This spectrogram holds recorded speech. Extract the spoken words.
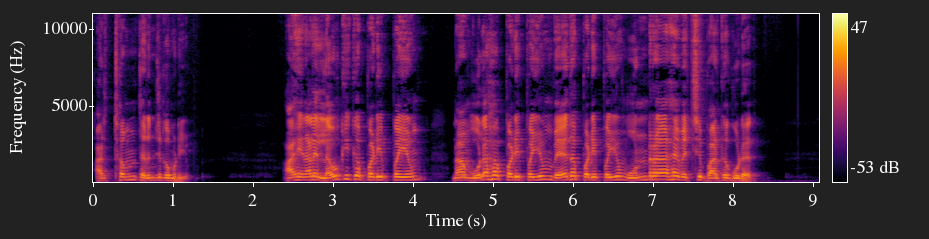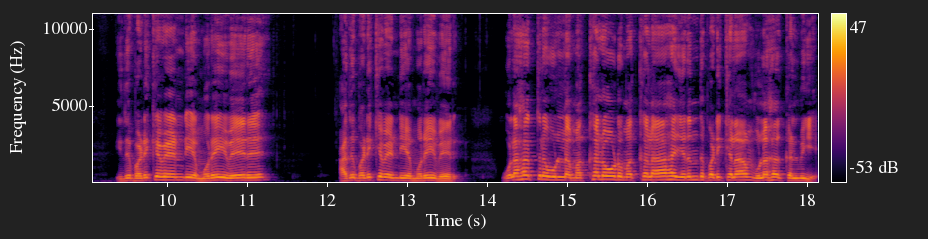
அர்த்தம் தெரிஞ்சுக்க முடியும். ஆகையினாலே லௌகிக்க படிப்பையும் நாம் உலக படிப்பையும் வேத படிப்பையும் ஒன்றாக வச்சு பார்க்கக்கூடாது. இது படிக்க வேண்டிய முறை வேறு அது படிக்க வேண்டிய முறை வேறு. உலகத்தில் உள்ள மக்களோடு மக்களாக இருந்து படிக்கலாம் உலக கல்வியே.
